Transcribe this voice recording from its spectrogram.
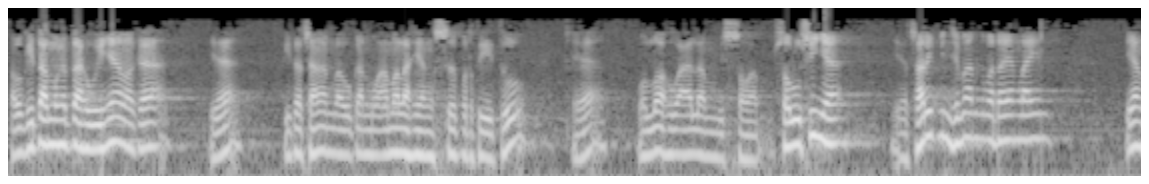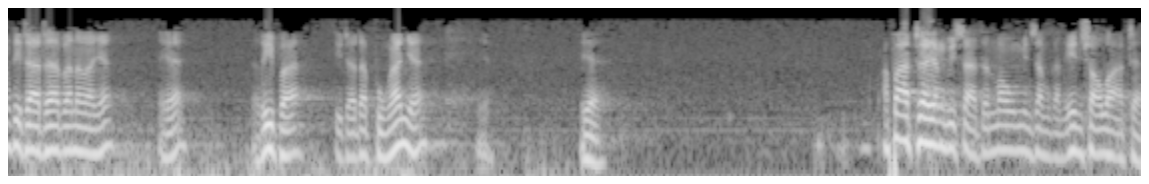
Kalau kita mengetahuinya maka ya kita jangan melakukan muamalah yang seperti itu ya. Wallahu alam bisawab solusinya ya cari pinjaman kepada yang lain. Yang tidak ada apa namanya ya riba tidak ada bunganya ya, ya. apa ada yang bisa dan mau meminjamkan? Insyaallah ada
